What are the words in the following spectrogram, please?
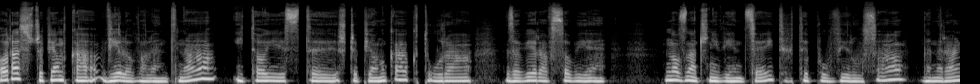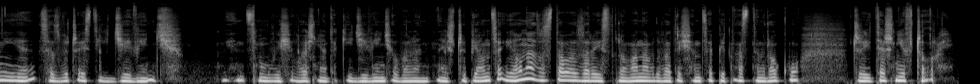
oraz szczepionka wielowalentna i to jest szczepionka, która zawiera w sobie no, znacznie więcej tych typów wirusa. Generalnie zazwyczaj jest ich dziewięć, więc mówi się właśnie o takiej dziewięciowalentnej szczepionce i ona została zarejestrowana w 2015 roku, czyli też nie wczoraj.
